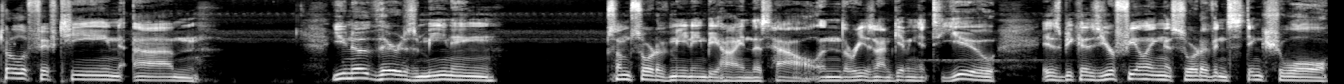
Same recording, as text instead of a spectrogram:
Total of 15. Um, you know there's meaning, some sort of meaning behind this howl. And the reason I'm giving it to you is because you're feeling a sort of instinctual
